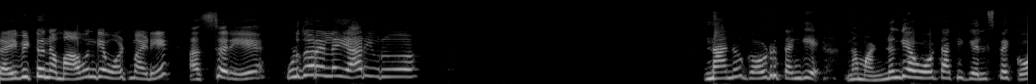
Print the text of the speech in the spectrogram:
ದಯವಿಟ್ಟು ನಮ್ಮ ಮಾವನ್ಗೆ ವೋಟ್ ಮಾಡಿ. ಅದ್ ಸರಿ. ಉಳ್ದೋರೆಲ್ಲ ಯಾರು ಇವ್ರು? ನಾನು ಗೌಡ್ರ ತಂಗಿ. ನಮ್ಮ ಅಣ್ಣಂಗೆ ಓಟ್ ಹಾಕಿ ಗೆಲ್ಸ್ಬೇಕು.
